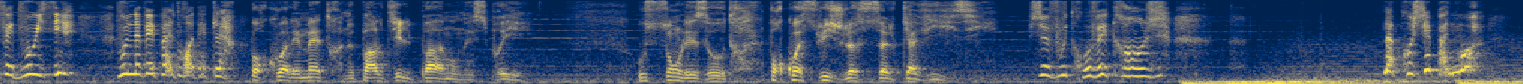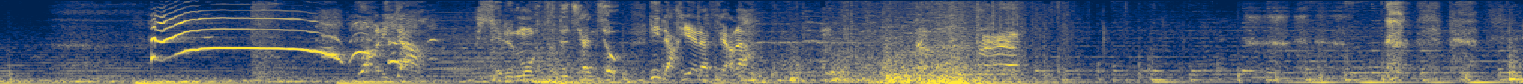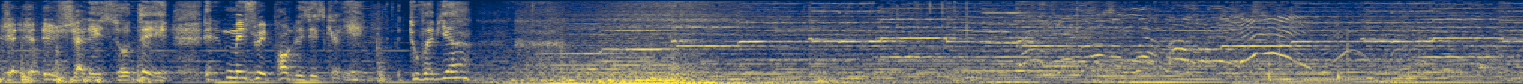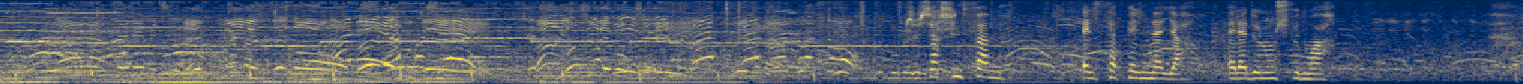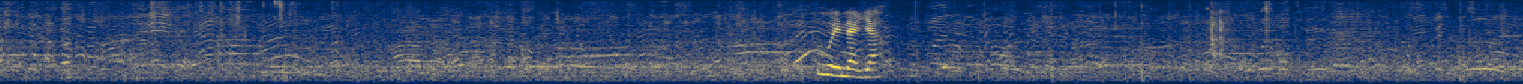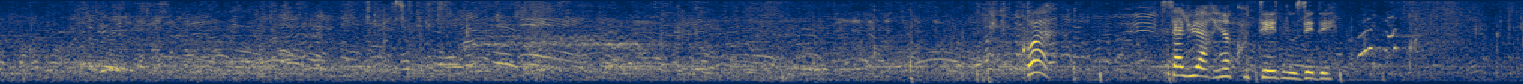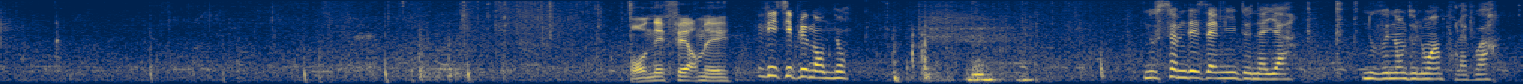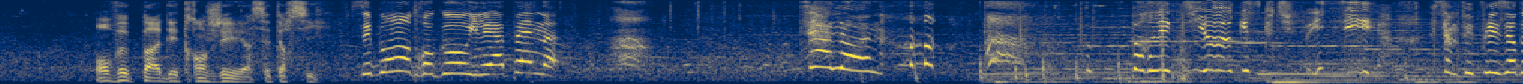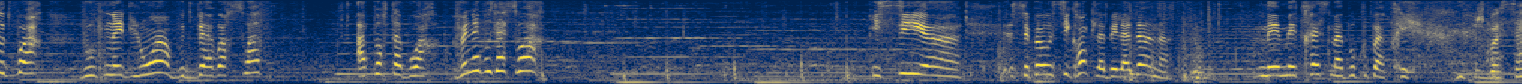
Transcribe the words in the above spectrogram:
Faites-vous ici? Vous n'avez pas le droit d'être là. Pourquoi les maîtres ne parlent-ils pas à mon esprit? Où sont les autres? Pourquoi suis-je le seul Kavi ici? Je vous trouve étrange. N'approchez pas de moi Warlika C'est le monstre de Janzo. Il n'a rien à faire là. J'allais sauter, mais je vais prendre les escaliers. Tout va bien? Cherche une femme. Elle s'appelle Naya. Elle a de longs cheveux noirs. Où est Naya? Quoi? Ça lui a rien coûté de nous aider. On est fermé. Visiblement non. Nous sommes des amis de Naya. Nous venons de loin pour la voir. On veut pas d'étrangers à cette heure-ci. C'est bon, Drogo, il est à peine... Talon Par les dieux, qu'est-ce que tu fais ici? Ça me fait plaisir de te voir. Vous venez de loin, vous devez avoir soif. Apporte à boire. Venez vous asseoir. Ici, euh, c'est pas aussi grand que la Belladone. Mais maîtresse m'a beaucoup appris. Je vois ça.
